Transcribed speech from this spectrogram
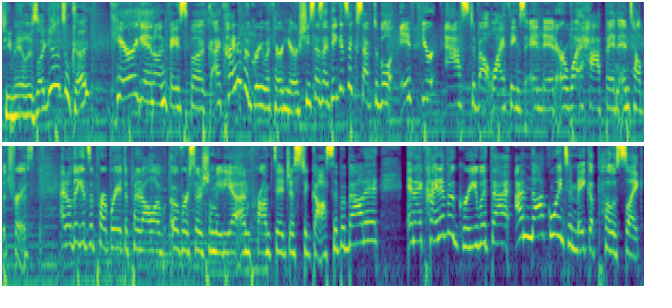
Team Haley's like, yeah, it's okay. Kerrigan on Facebook, I kind of agree with her here. She says, I think it's acceptable if you're asked about why things ended or what happened and tell the truth. I don't think it's appropriate to put it all over social media unprompted just to gossip about it. And I kind of agree with that. I'm not going to make a post like,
